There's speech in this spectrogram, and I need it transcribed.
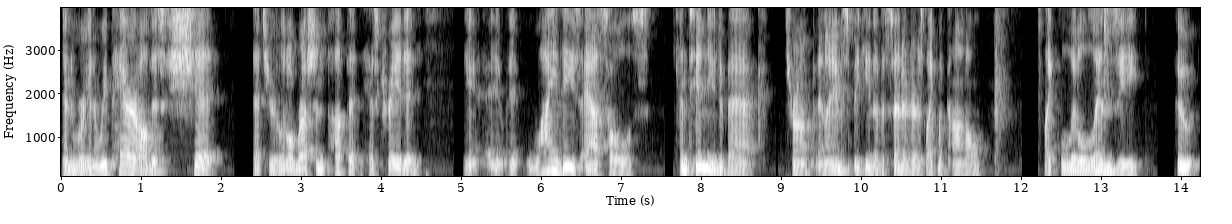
And we're going to repair all this shit that your little Russian puppet has created. Why these assholes continue to back Trump? And I am speaking to the senators like McConnell, like little Lindsey, who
